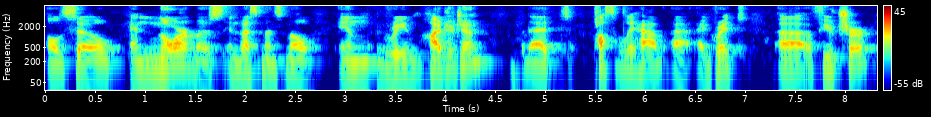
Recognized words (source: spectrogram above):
also enormous investments now in green hydrogen that possibly have a, a great uh, future.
